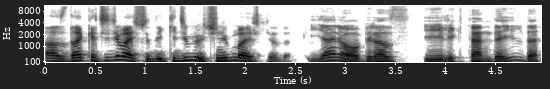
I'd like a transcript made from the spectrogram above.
az daha kaçıncı başlıyordu? İkinci mi, üçüncü mü başlıyordu? Yani o biraz iyilikten değil de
